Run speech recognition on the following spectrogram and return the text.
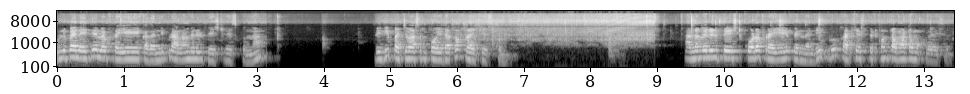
ఉల్లిపాయలు అయితే ఇలా ఫ్రై అయ్యాయి కదండి. ఇప్పుడు అల్లం వెల్లుల్లి పేస్ట్ వేసుకుందాం. ఇది పచ్చివాసన పోయేదాకా ఫ్రై చేసుకుందాం. అల్లం వెల్లుల్లి పేస్ట్ కూడా ఫ్రై అయిపోయిందండి. ఇప్పుడు కట్ చేసి పెట్టుకొని టమాటా ముక్కలు వేసాను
